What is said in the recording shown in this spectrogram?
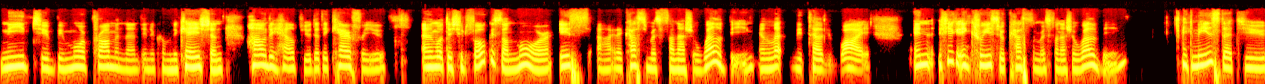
need to be more prominent in the communication, how they help you, that they care for you. And what they should focus on more is uh, the customer's financial well-being. And let me tell you why. And if you increase your customer's financial well-being, it means that you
